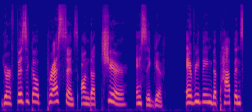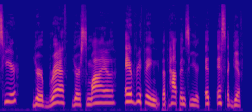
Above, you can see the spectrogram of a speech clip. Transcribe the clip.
your physical presence on that chair is a gift. Everything that happens here, your breath, your smile, everything that happens here, it is a gift.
